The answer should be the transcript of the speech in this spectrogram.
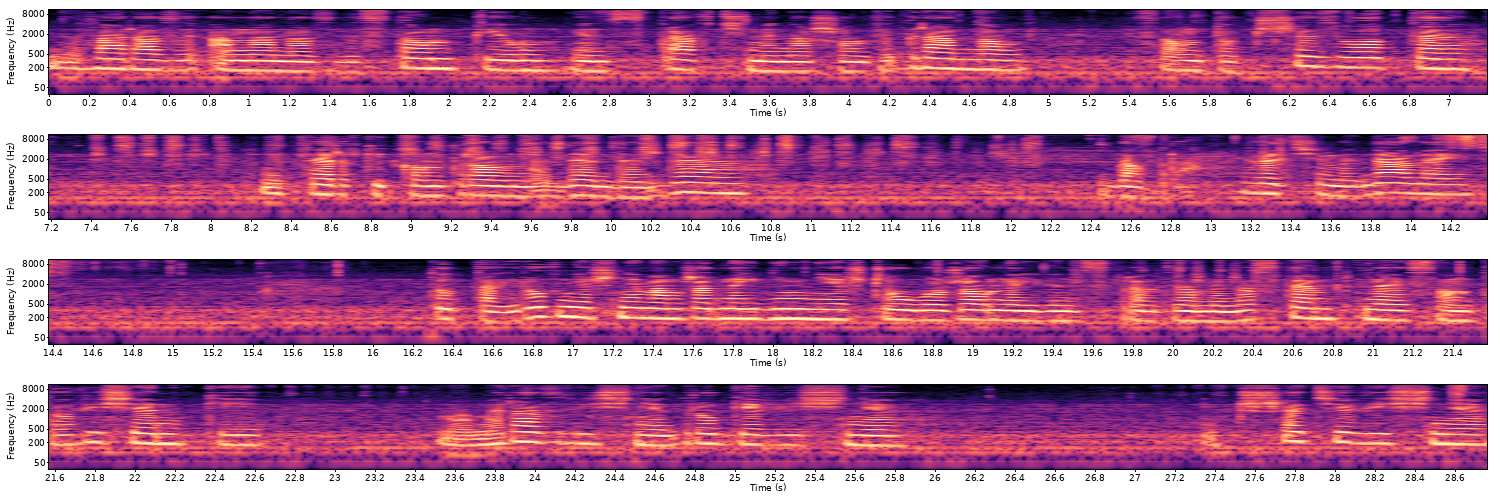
Dwa razy ananas wystąpił, więc sprawdźmy naszą wygraną. Są to 3 złote. Literki kontrolne DDD. Dobra, lecimy dalej. Tutaj również nie mam żadnej linii jeszcze ułożonej, więc sprawdzamy następne. Są to wisienki. Mamy raz wiśnie, drugie wiśnie i trzecie wiśnie.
